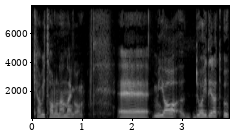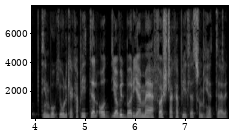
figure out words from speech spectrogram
kan vi ta någon annan gång. Eh, men ja, du har ju delat upp din bok i olika kapitel och jag vill börja med första kapitlet som heter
